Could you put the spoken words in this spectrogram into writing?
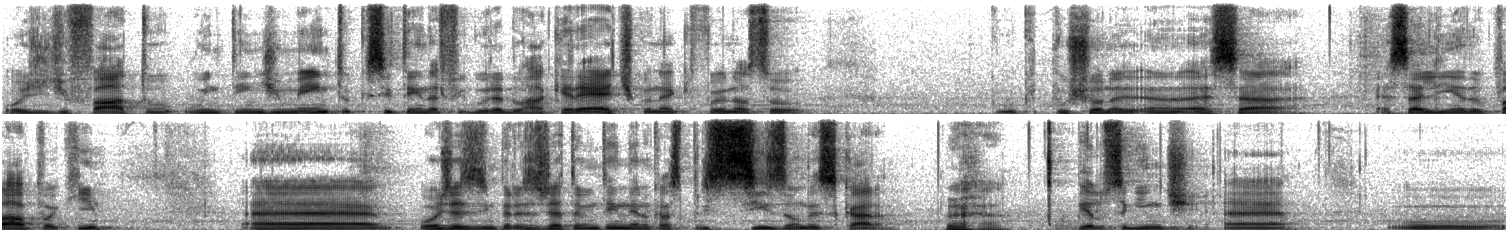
Hoje, de fato, o entendimento que se tem da figura do hacker ético, né? Que foi o nosso... O que puxou né, essa, essa linha do papo aqui. É, hoje as empresas já estão entendendo que elas precisam desse cara. Uhum. Pelo seguinte, é, o,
